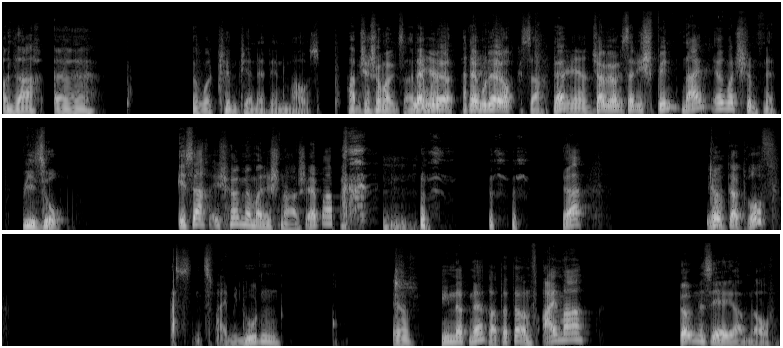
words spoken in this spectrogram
und sag, äh, irgendwas stimmt ja nicht in dem Haus. Habe ich ja schon mal gesagt. Ja, Der. Mutter, hat der Mutter ja auch gesagt. Ne? Ja. Ich habe ja gesagt, ich spinne. Nein, irgendwas stimmt nicht. Wieso? Ich sag, ich höre mir meine Schnarch-App ab. ja. Drück da drauf. Das sind zwei Minuten. Ja. Ging das, ne? Ratata. Und auf einmal irgendeine Serie am Laufen.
